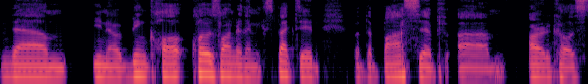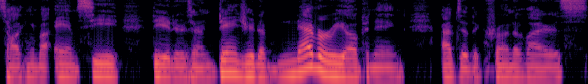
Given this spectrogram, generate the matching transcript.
them you know being clo- closed longer than expected. But the Bossip um, article is talking about AMC theaters are endangered of never reopening after the coronavirus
